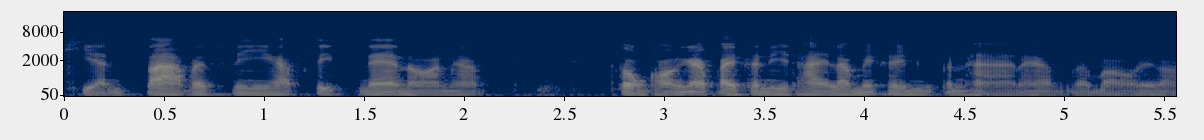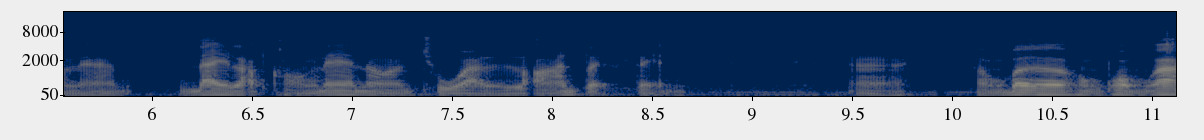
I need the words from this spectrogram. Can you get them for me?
เขียนตราไปรษณีย์ครับ ติดแน่นอนครับ ส่งของจากไปรษณีย์ไทยเราไม่เคยมีปัญหานะครับเราบอกไว้ก่อนนะครับ ได้รับของแน่นอนชัวร์ล้านเปอร์เซ็นต์อ่าของเบอร์ของผมก็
